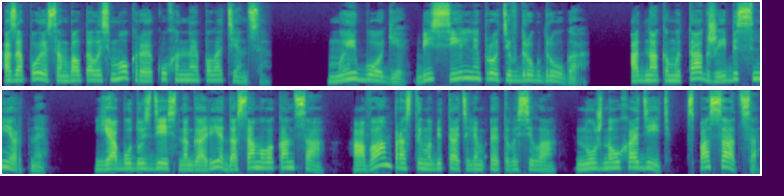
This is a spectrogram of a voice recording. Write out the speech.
а за поясом болталось мокрое кухонное полотенце. «Мы, боги, бессильны против друг друга. Однако мы также и бессмертны. Я буду здесь, на горе, до самого конца, а вам, простым обитателям этого села, нужно уходить, спасаться,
